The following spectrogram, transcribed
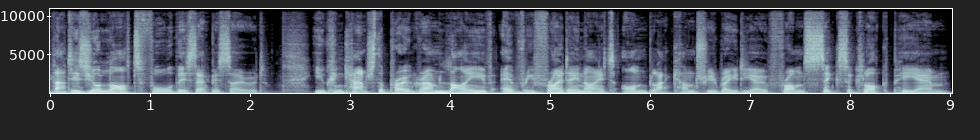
That is your lot for this episode. You can catch the programme live every Friday night on Black Country Radio from 6 o'clock pm.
